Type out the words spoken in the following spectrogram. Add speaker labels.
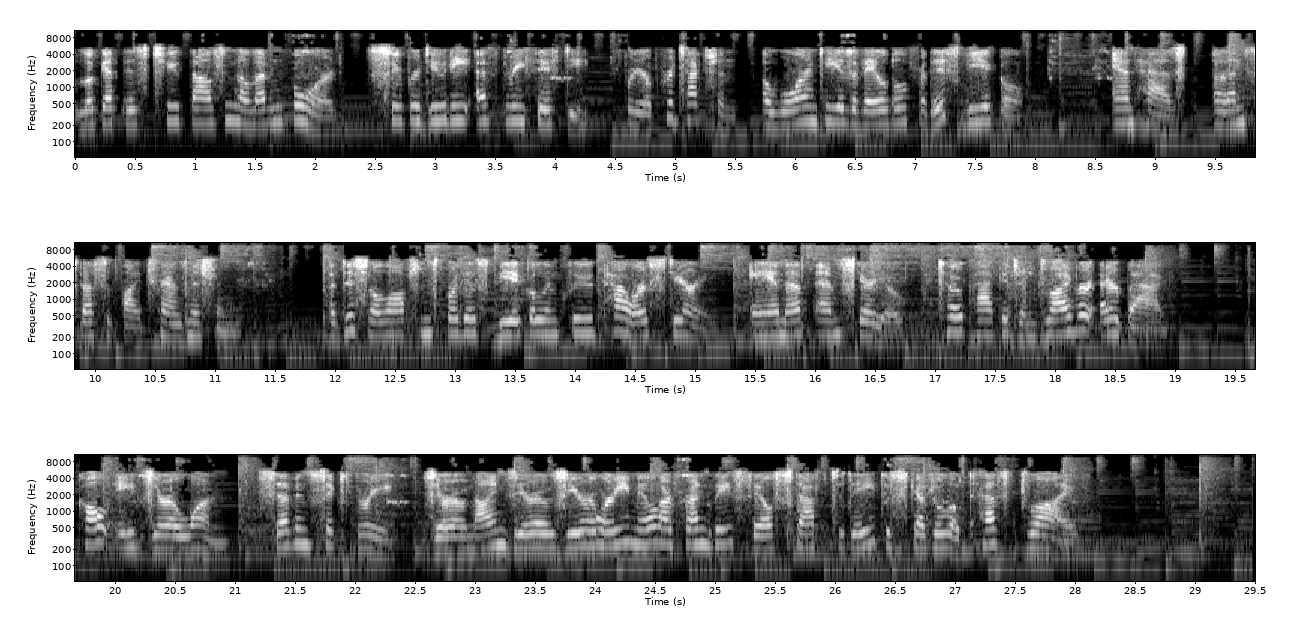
Speaker 1: Look at this 2011 Ford Super Duty F350. For your protection, a warranty is available for this vehicle and has an unspecified transmission. Additional options for this vehicle include power steering, AM-FM stereo, tow package and driver airbag. Call 801-763-0900 or email our friendly sales staff today to schedule a test drive.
